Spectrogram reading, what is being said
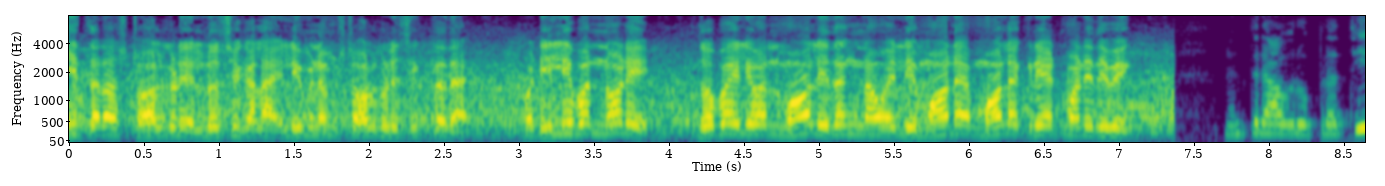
ಈ ಥರ ಸ್ಟಾಲ್ಗಳು ಎಲ್ಲೂ ಸಿಗಲ್ಲ. ಅಲ್ಯೂಮಿನಿಯಂ ಸ್ಟಾಲ್ಗಳು ಸಿಗ್ತದೆ. ಬಟ್ ಇಲ್ಲಿ ಬಂದು ನೋಡಿ ದುಬೈಲಿ ಒಂದು ಮಾಲ್ ಇದಂಗೆ ನಾವು ಇಲ್ಲಿ ಮಾಲೆ ಮಾಲೆ ಕ್ರಿಯೇಟ್ ಮಾಡಿದ್ದೀವಿ ನಂತರ ಅವರು ಪ್ರತಿ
